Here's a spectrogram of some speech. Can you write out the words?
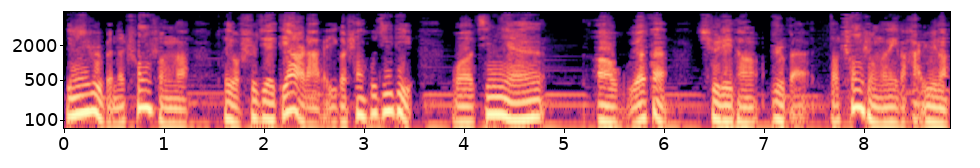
因为日本的冲绳呢，它有世界第二大的一个珊瑚基地。我今年，呃，五月份去了一趟日本，到冲绳的那个海域呢。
